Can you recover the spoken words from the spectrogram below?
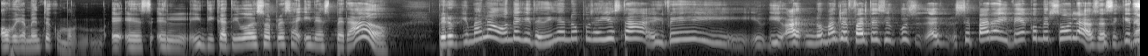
obviamente como e, es el indicativo de sorpresa inesperado. Pero qué mala onda que te digan, no, pues ahí está, y ve, y, y, ah, nomás le falta decir, pues eh, se para y ve a comer sola, o sea, si quieres,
